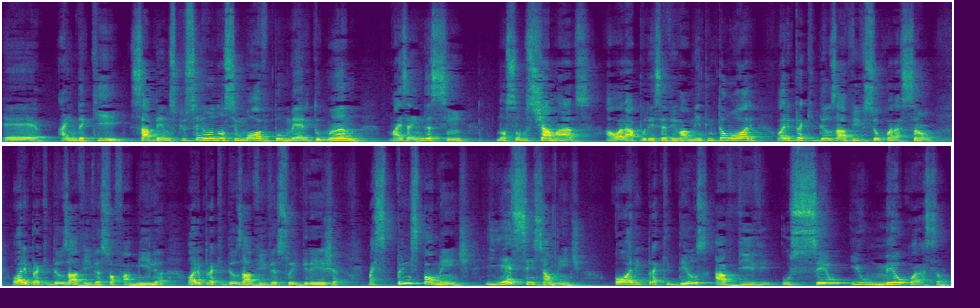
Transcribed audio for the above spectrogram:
É, ainda que sabemos que o Senhor não se move por mérito humano, mas ainda assim nós somos chamados a orar por esse avivamento. Então ore, ore para que Deus avive o seu coração, ore para que Deus avive a sua família, ore para que Deus avive a sua igreja, mas principalmente e essencialmente, Ore para que Deus avive o seu e o meu coração.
